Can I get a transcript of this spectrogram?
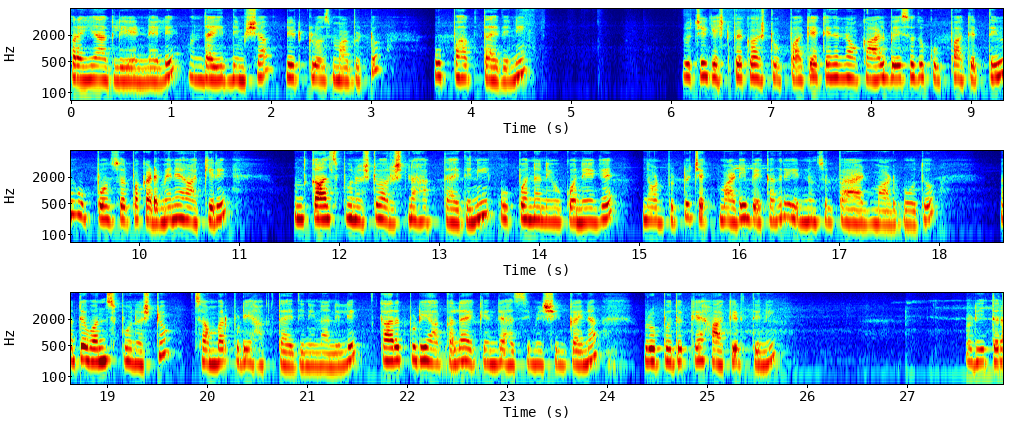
ಫ್ರೈ ಆಗಲಿ ಎಣ್ಣೆಲಿ, ಒಂದು ಐದು ನಿಮಿಷ ಲಿಡ್ ಕ್ಲೋಸ್ ಮಾಡಿಬಿಟ್ಟು ಉಪ್ಪು ಹಾಕ್ತಾಯಿದ್ದೀನಿ ರುಚಿಗೆ ಎಷ್ಟು ಬೇಕೋ ಅಷ್ಟು ಉಪ್ಪು ಹಾಕಿ, ಯಾಕೆಂದರೆ ನಾವು ಕಾಳು ಬೇಯಿಸೋದಕ್ಕೆ ಉಪ್ಪು ಹಾಕಿರ್ತೀವಿ. ಉಪ್ಪು ಒಂದು ಸ್ವಲ್ಪ ಕಡಿಮೆನೇ ಹಾಕಿರಿ. ಒಂದು ಕಾಲು ಸ್ಪೂನಷ್ಟು ಅರಿಶಿನ ಹಾಕ್ತಾಯಿದ್ದೀನಿ ಉಪ್ಪನ್ನು ನೀವು ಕೊನೆಗೆ ನೋಡಿಬಿಟ್ಟು ಚೆಕ್ ಮಾಡಿ, ಬೇಕಂದರೆ ಇನ್ನೊಂದು ಸ್ವಲ್ಪ ಆ್ಯಡ್ ಮಾಡ್ಬೋದು. ಮತ್ತು ಒಂದು ಸ್ಪೂನಷ್ಟು ಸಾಂಬಾರು ಪುಡಿ ಹಾಕ್ತಾಯಿದ್ದೀನಿ ನಾನಿಲ್ಲಿ. ಖಾರದ ಪುಡಿ ಹಾಕಲ್ಲ, ಯಾಕೆಂದರೆ ಹಸಿಮೆಣ್ಸಿನ್ಕಾಯಿನ ರುಬ್ಬೋದಕ್ಕೆ ಹಾಕಿರ್ತೀನಿ. ನೋಡಿ, ಈ ಥರ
